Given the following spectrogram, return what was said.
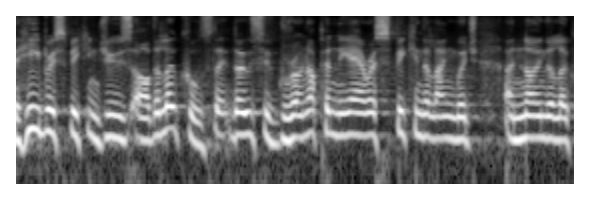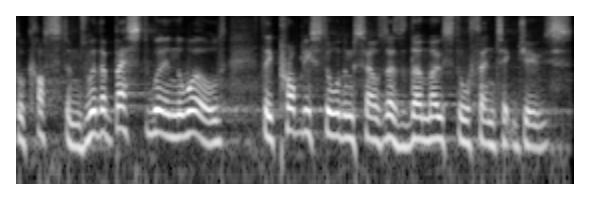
The Hebrew speaking Jews are the locals, those who've grown up in the area, speaking the language and knowing the local customs. With the best will in the world, they probably saw themselves as the most authentic Jews.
